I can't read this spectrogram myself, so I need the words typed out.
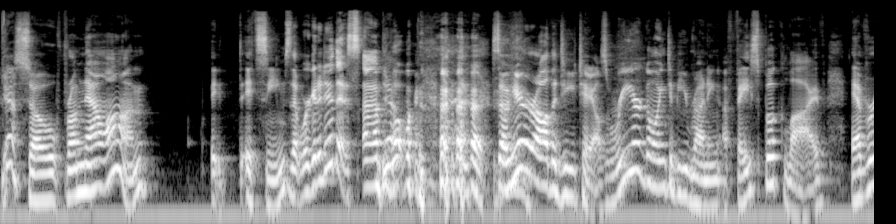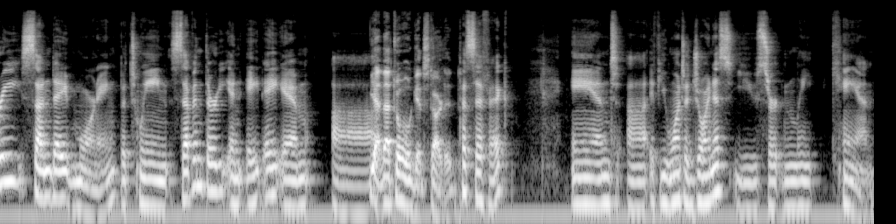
Yeah. So, from now on, it, it seems that we're going to do this. Um, Yeah. so here are all the details. We are going to be running a Facebook Live every Sunday morning between 7:30 and 8 a.m. Uh, Yeah, that's when we'll get started. Pacific. And uh, if you want to join us, you certainly can.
